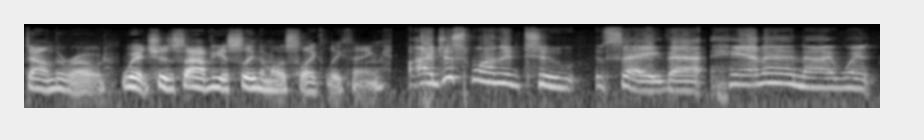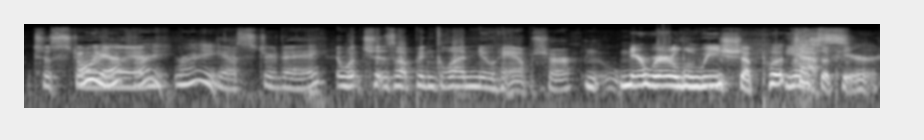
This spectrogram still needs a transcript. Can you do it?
down the road, which is obviously the most likely thing. I just wanted to say that Hannah and I went to Storyland Oh, yeah, right, right. yesterday, which is up in Glen, New Hampshire. Near where Louise Chaput Yes, disappeared.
